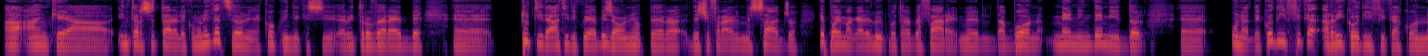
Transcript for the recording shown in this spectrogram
a, anche a intercettare le comunicazioni, ecco quindi che si ritroverebbe eh, tutti i dati di cui ha bisogno per decifrare il messaggio e poi magari lui potrebbe fare nel, da buon man in the middle eh, una decodifica, ricodifica con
